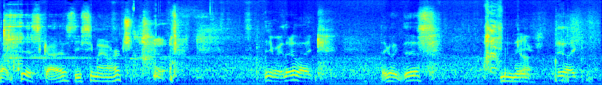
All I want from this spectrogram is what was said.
Like this, guys. Do you see my arch? anyway, they're like, they go like this. And they, they like,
